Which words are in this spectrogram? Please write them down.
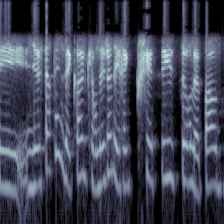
c'est, il y a certaines écoles qui ont déjà des règles précises sur le port du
